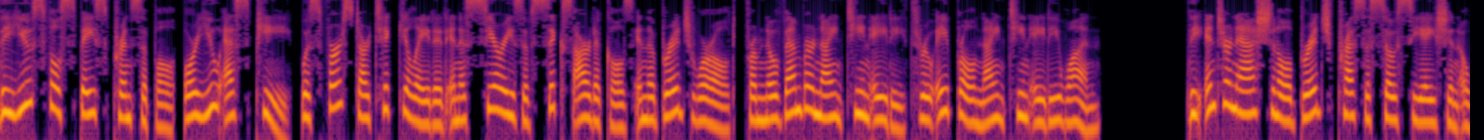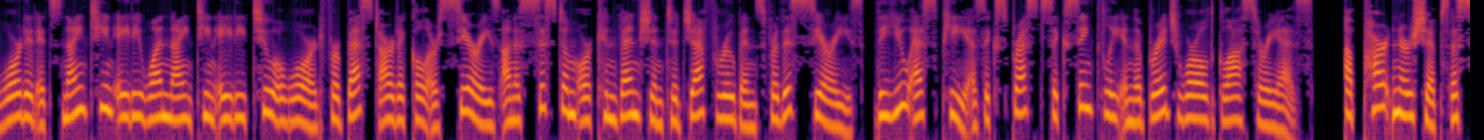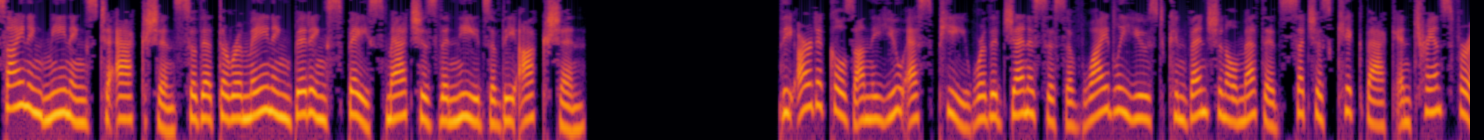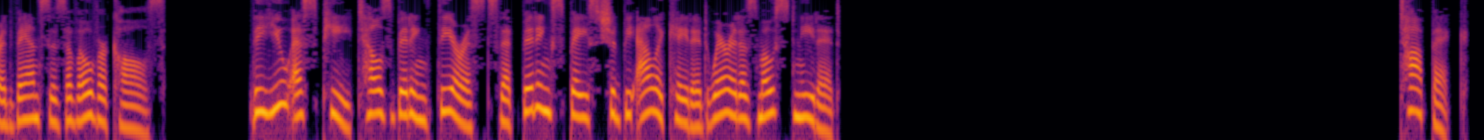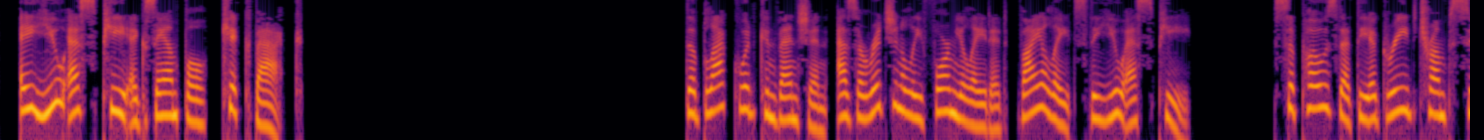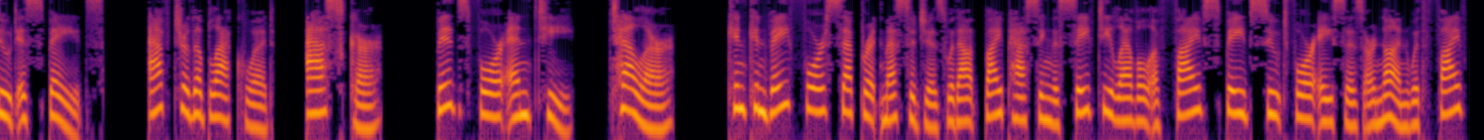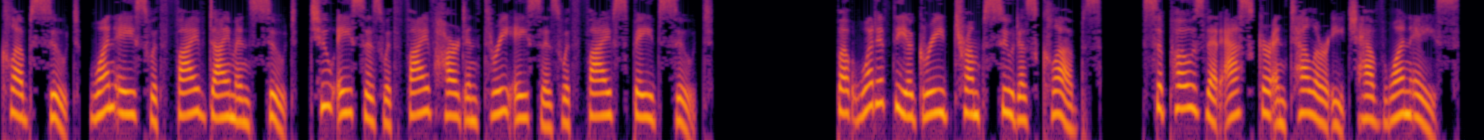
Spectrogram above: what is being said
The useful space principle, or USP, was first articulated in a series of six articles in the Bridge World, from November 1980 through April 1981. The International Bridge Press Association awarded its 1981–1982 award for Best Article or Series on a System or Convention to Jeff Rubens for this series. The USP is expressed succinctly in the Bridge World Glossary as a partnerships assigning meanings to actions so that the remaining bidding space matches the needs of the auction. The articles on the USP were the genesis of widely used conventional methods such as kickback and transfer advances of overcalls. The USP tells bidding theorists that bidding space should be allocated where it is most needed. Topic: A USP example, kickback. The Blackwood Convention, as originally formulated, violates the USP. Suppose that the agreed trump suit is spades. After the Blackwood asker bids for NT teller can convey four separate messages without bypassing the safety level of 5 spade suit 4 aces or none with 5 club suit, 1 ace with 5 diamond suit, 2 aces with 5 heart and 3 aces with 5 spade suit. But what if the agreed trump suit is clubs? Suppose that asker and teller each have one ace.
